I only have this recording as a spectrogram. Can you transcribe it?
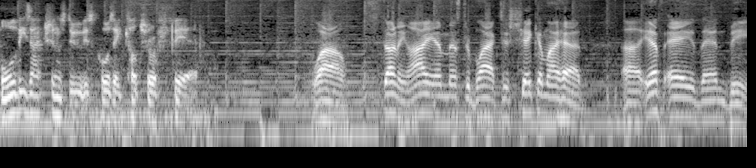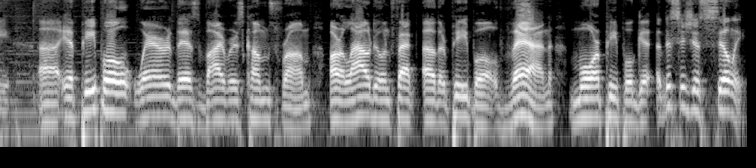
All these actions do is cause a culture of fear. Wow. Stunning. I am Mr. Black, just shaking my head. Uh, if A, then B. Uh, if people where this virus comes from are allowed to infect other people, then more people get. This is just silly.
